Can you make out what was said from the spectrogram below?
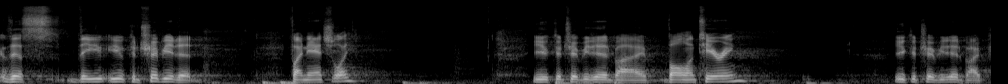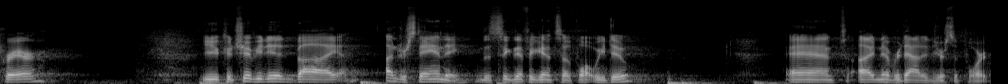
this the, you contributed financially, you contributed by volunteering, you contributed by prayer, you contributed by understanding the significance of what we do, and I never doubted your support.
